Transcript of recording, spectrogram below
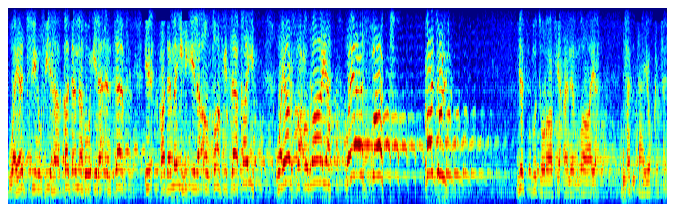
ويدفن فيها قدمه إلى انساف قدميه إلى انصاف ساقيه ويرفع الراية ويثبت رجل يثبت رافعا الراية حتى يقتل.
